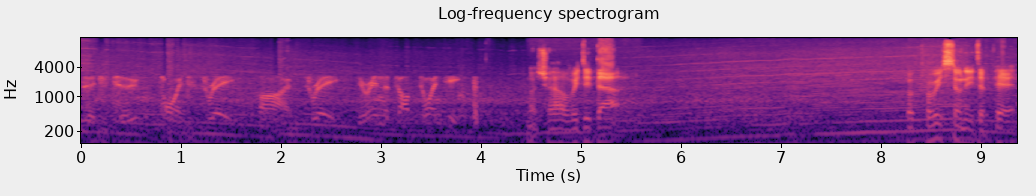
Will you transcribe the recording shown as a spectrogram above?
Thirty-two point three five three. You're in the top 20. Not we did that. But probably still need to pit.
